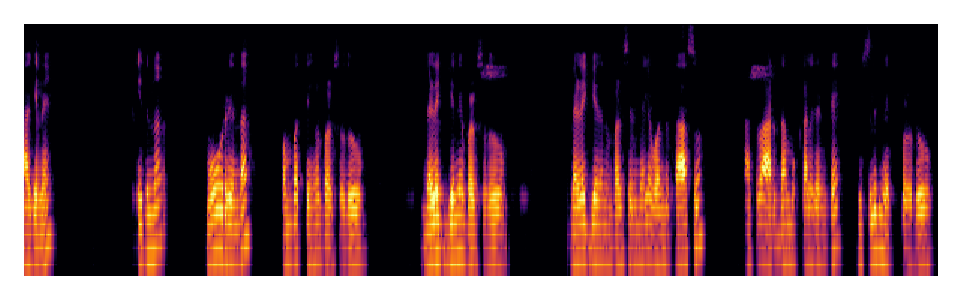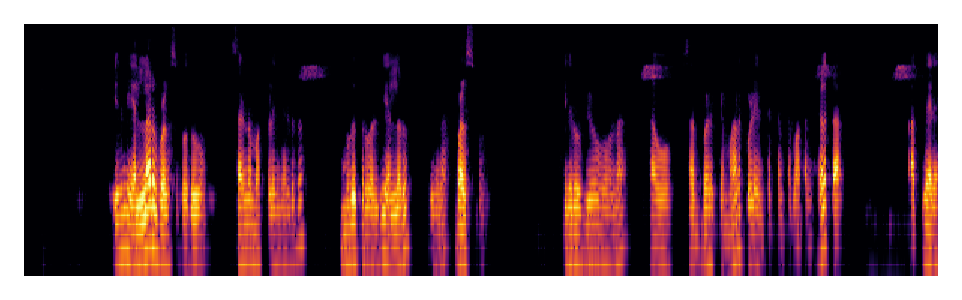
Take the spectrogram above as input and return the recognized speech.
ಹಾಗೇನೆ ಇದನ್ನ ಮೂರರಿಂದ ಒಂಬತ್ತು ತಿಂಗಳು ಬಳಸೋದು. ಬೆಳಗ್ಗೆನೆ ಬಳಸೋದು. ಬೆಳಗ್ಗೆ ಇದನ್ನು ಬಳಸಿದ ಮೇಲೆ ಒಂದು ತಾಸು ಅಥವಾ ಅರ್ಧ ಮುಕ್ಕಾಲು ಗಂಟೆ ಬಿಸಿಲಿಗೆ ನಿಂತ್ಕೊಳ್ಳೋದು. ಇದನ್ನ ಎಲ್ಲರೂ ಬಳಸ್ಬೋದು. ಸಣ್ಣ ಮಕ್ಕಳಿಂದ ಹಿಡಿದು ಮುದುಕರವರೆಗೂ ಎಲ್ಲರೂ ಇದನ್ನ ಬಳಸ್ಬೋದು. ಇದರ ಉಪಯೋಗವನ್ನ ತಾವು ಸದ್ಬಳಕೆ ಮಾಡಿಕೊಳ್ಳಿ ಅಂತಕ್ಕಂಥ ಮಾತನ್ನು ಹೇಳ್ತಾ ಆದ್ಮೇಲೆ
